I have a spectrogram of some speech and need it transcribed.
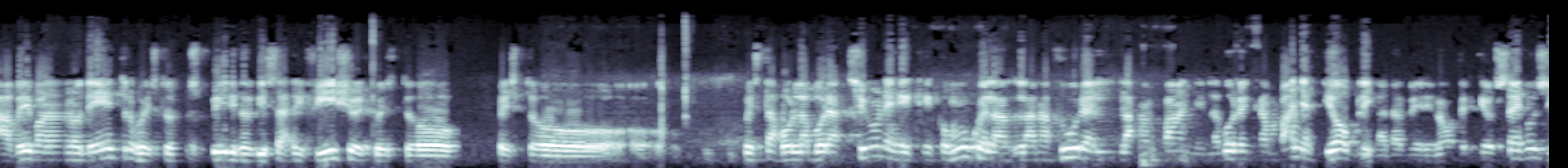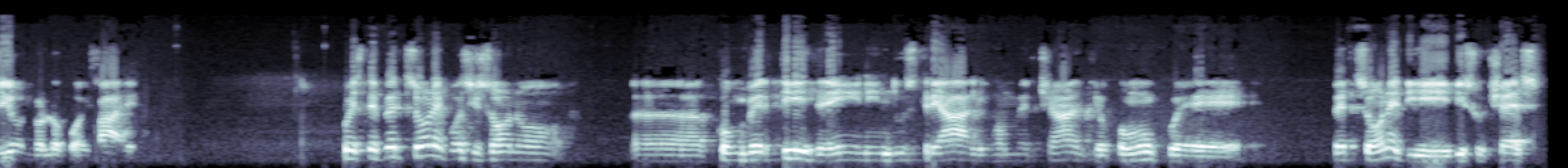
avevano dentro questo spirito di sacrificio e questo, questo, questa collaborazione che, che comunque la, la, natura e la campagna, il lavoro in campagna ti obbliga ad avere, no? perché o sei così o non lo puoi fare. Queste persone poi si sono eh, convertite in industriali, commercianti o comunque persone di, di, successo,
